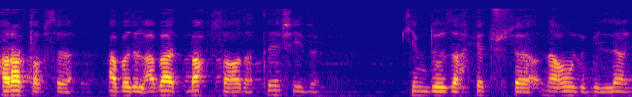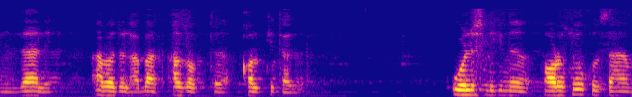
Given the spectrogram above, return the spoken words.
qaror topsa abadul abad baxt saodatda yashaydi. Kim do'zaxga tushsa naudu billahi min zalik abadul abad azobda qolib ketadi. O'lishlikni orzu qilsa ham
